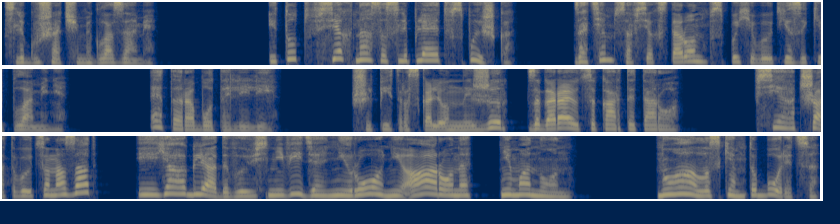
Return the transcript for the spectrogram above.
с лягушачьими глазами. И тут всех нас ослепляет вспышка. Затем со всех сторон вспыхивают языки пламени. Это работа Лили. Шипит раскаленный жир, загораются карты Таро. Все отшатываются назад, и я оглядываюсь, не видя ни Ро, ни Аарона, ни Манон. Но Алла с кем-то борется.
